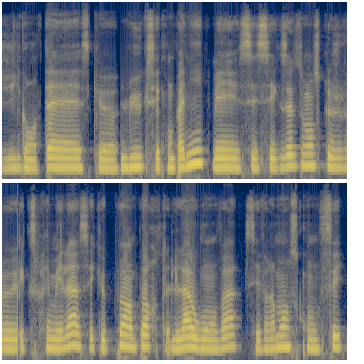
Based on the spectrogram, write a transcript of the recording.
gigantesque, luxe et compagnie. Mais c'est exactement ce que je veux exprimer là, c'est que peu importe là où on va, c'est vraiment ce qu'on fait.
